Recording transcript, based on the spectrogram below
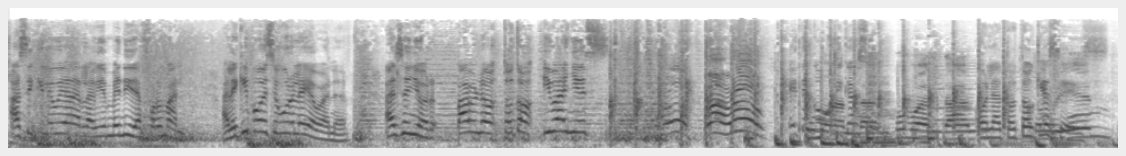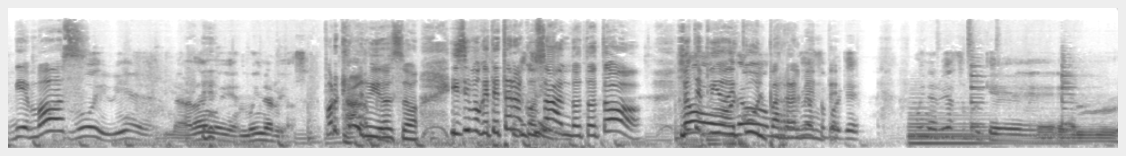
Así que le voy a dar la bienvenida formal al equipo de Seguro La Habana, al señor Pablo Toto Ibáñez. ¡Ah, bro! Está en ¿Cómo comunicación. andan? ¿Cómo andan? Hola Toto, ¿qué ¿Todo haces? bien? Bien, vos. Muy bien, la verdad muy bien, muy nervioso. ¿Por qué nervioso? Y sí, porque te están acosando, Toto. No, te pido disculpas muy realmente. Porque, muy nervioso porque mm,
